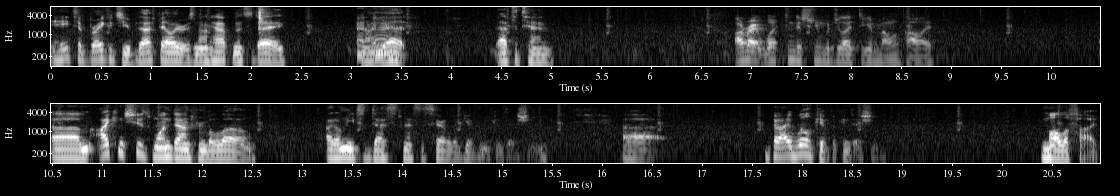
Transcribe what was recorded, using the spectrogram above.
I hate to break it to you, but that failure is not happening today. Not Mm-mm. yet. That's a 10. All right, what condition would you like to give Melancholy? Um, I can choose one down from below. I don't need to des- necessarily give them a condition. Uh, but I will give a condition. Mollified.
